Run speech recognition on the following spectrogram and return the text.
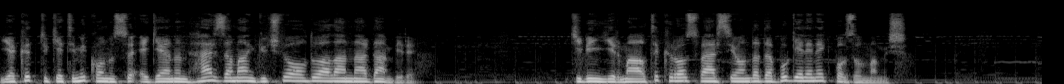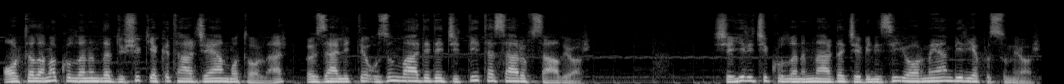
Yakıt tüketimi konusu Egea'nın her zaman güçlü olduğu alanlardan biri. 2026 Cross versiyonda da bu gelenek bozulmamış. Ortalama kullanımda düşük yakıt harcayan motorlar, özellikle uzun vadede ciddi tasarruf sağlıyor. Şehir içi kullanımlarda cebinizi yormayan bir yapı sunuyor.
